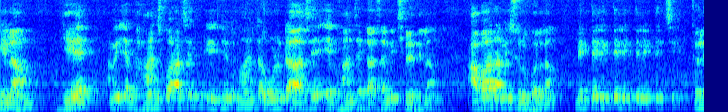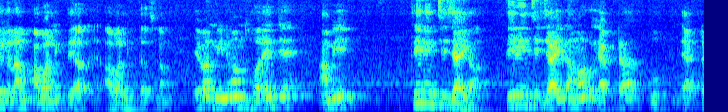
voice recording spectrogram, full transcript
গেলাম। গিয়ে আমি যে ভাঁজ করা আছে যেহেতু ভাঁজটা উল্টা আছে এই ভাঁজের কাছে আমি ছেড়ে দিলাম। আবার আমি শুরু করলাম। লিখতে লিখতে লিখতে লিখতে চলে গেলাম, আবার লিখতে আবার লিখতে আসলাম। এবার মিনিমাম ধরেন যে আমি তিন ইঞ্চি জায়গা, তিন ইঞ্চি জায়গা আমার একটা একটা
